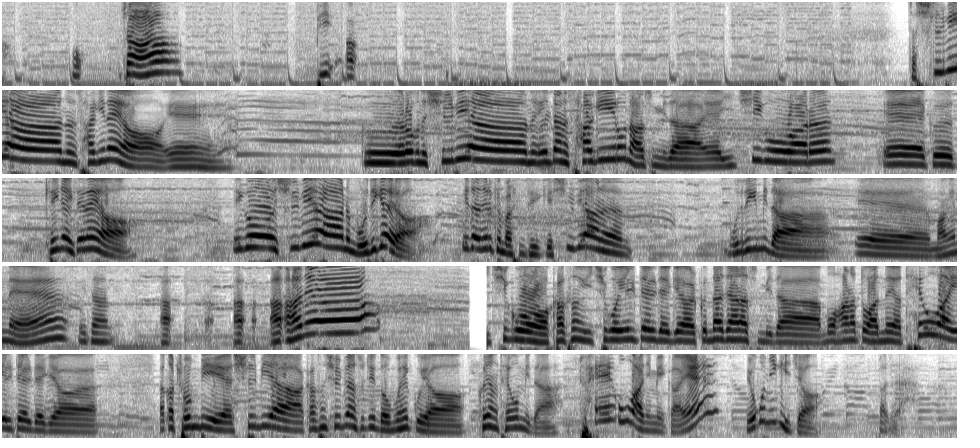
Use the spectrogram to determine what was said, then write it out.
어? 자 비, 아. 자, 실비아는 사기네요. 예. 그, 여러분들, 실비아는 일단은 사기로 나왔습니다. 예, 이 치고알은, 예, 그, 굉장히 세네요. 이거, 실비아는 못 이겨요. 일단 이렇게 말씀드릴게요. 실비아는 못 이깁니다. 예, 망했네. 일단, 아, 아, 아, 아 아니요! 이치고 각성 이치고 1대1 대결 끝나지 않았습니다 뭐 하나 또 왔네요 태오와 1대1 대결 아까 좀비 실비아 각성 실비아는 솔직히 너무 했고요 그냥 태오입니다 태오 아닙니까 예? 요건 이기죠 가자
